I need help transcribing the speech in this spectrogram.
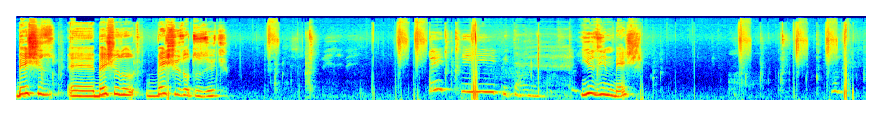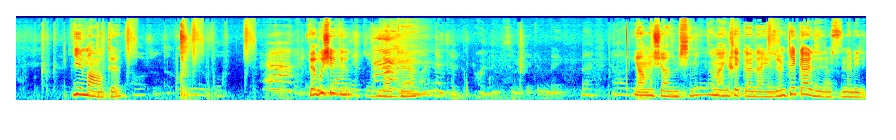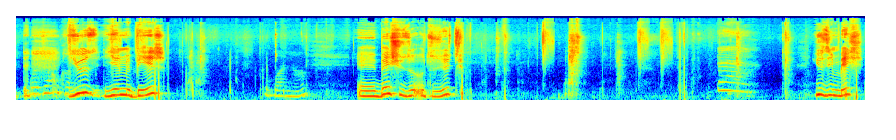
500 e, 500 533 Bitti bir tane. 125 26 Ağzında kalıyor bu. Ve bu şekilde bir dakika ya. Yanlış yazmışım. Hemen tekrardan yazıyorum. Tekrar dedim sizinle birlikte. bacağım 121 bu bana. e, 533 125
